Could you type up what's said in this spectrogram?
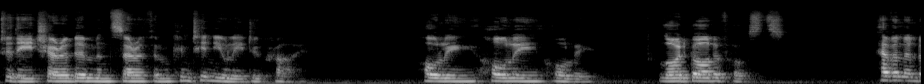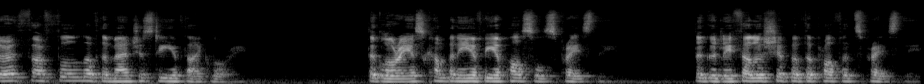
To thee cherubim and seraphim continually do cry, Holy, holy, holy, Lord God of hosts. Heaven and earth are full of the majesty of thy glory. The glorious company of the apostles praise thee. The goodly fellowship of the prophets praise thee.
